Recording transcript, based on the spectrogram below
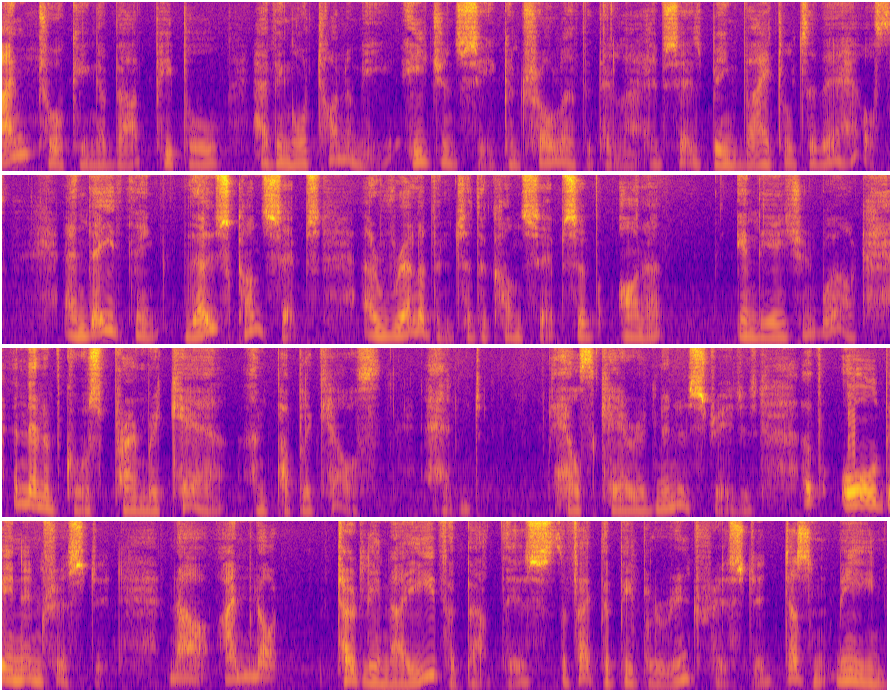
I'm talking about people having autonomy, agency, control over their lives as being vital to their health. And they think those concepts are relevant to the concepts of honour in the ancient world. And then, of course, primary care and public health and healthcare administrators have all been interested. Now, I'm not totally naive about this. The fact that people are interested doesn't mean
